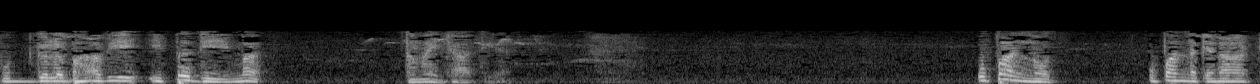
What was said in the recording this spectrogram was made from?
පුද්ගල භාවයේ ඉපදීම තමයි ජාතිය. උපන්නොත් උපන්න කෙනාට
